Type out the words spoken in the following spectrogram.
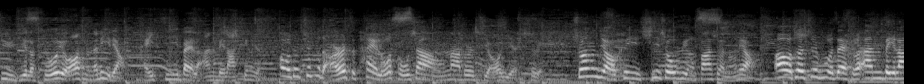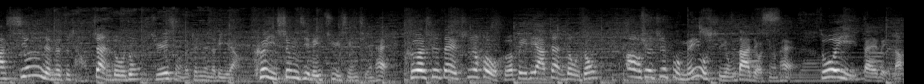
聚集了所有奥特曼的力量，还击败了安贝拉星人。奥特之父的儿子泰罗头上那对角也是。双脚可以吸收并发射能量。奥特之父在和安贝拉星人的这场战斗中觉醒了真正的力量，可以升级为巨型形态。可是，在之后和贝利亚战斗中，奥特之父没有使用大脚形态，所以败北了。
